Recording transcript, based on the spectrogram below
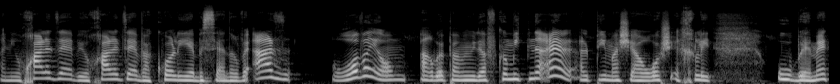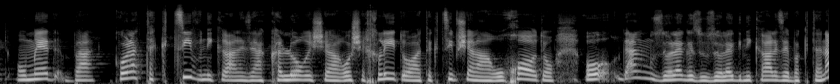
אני אוכל את זה ואוכל את זה והכל יהיה בסדר. ואז רוב היום, הרבה פעמים דווקא מתנהל על פי מה שהראש החליט. הוא באמת עומד בכל התקציב, נקרא לזה, הקלורי שהראש החליט, או התקציב של הארוחות, או, או גם אם הוא זולג, אז הוא זולג, נקרא לזה, בקטנה.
